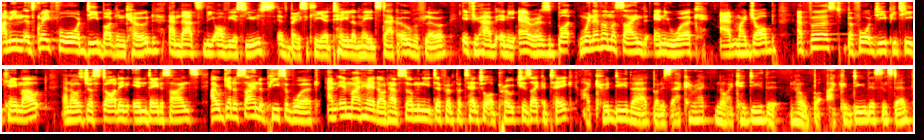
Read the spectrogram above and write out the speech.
I mean, it's great for debugging code, and that's the obvious use. It's basically a tailor made Stack Overflow if you have any errors. But whenever I'm assigned any work at my job, at first, before GPT came out and I was just starting in data science, I would get assigned a piece of work, and in my head, I would have so many different potential approaches I could take. I could do that, but is that correct? No, I could do that. No, but I could do this instead.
